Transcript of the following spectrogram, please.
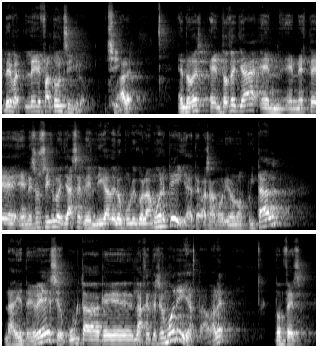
Le, le faltó un siglo. Sí. ¿Vale? Entonces, entonces ya en, en este, en esos siglos ya se desliga de lo público la muerte y ya te vas a morir a un hospital, nadie te ve, se oculta que la gente se muere y ya está, ¿vale? Entonces,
